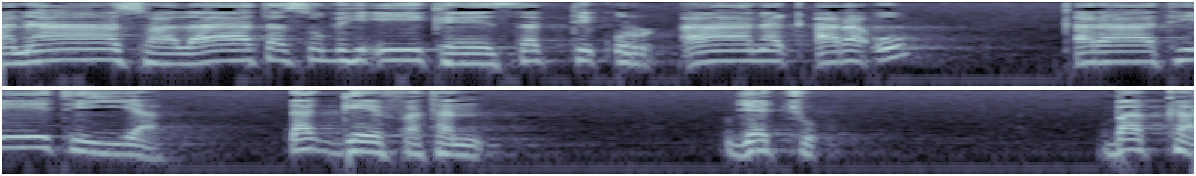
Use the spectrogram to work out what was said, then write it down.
anaa salaata subhi'ii keessatti qur'aana qara'u qaraatii tiyya dhaggeeffatan jechu bakka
